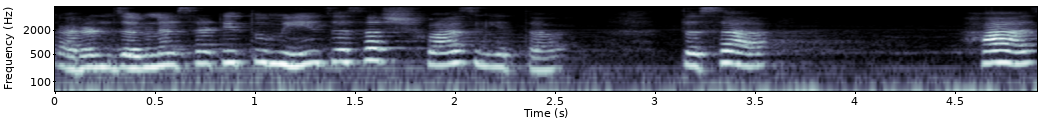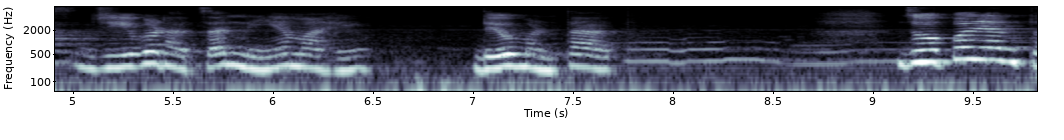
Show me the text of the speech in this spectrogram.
कारण जगण्यासाठी तुम्ही जसा श्वास घेता तसा हाच जीवनाचा नियम आहे. देव म्हणतात जोपर्यंत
